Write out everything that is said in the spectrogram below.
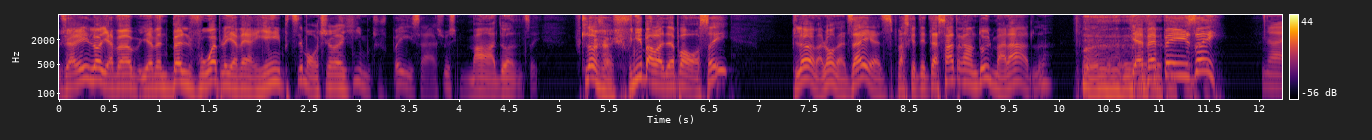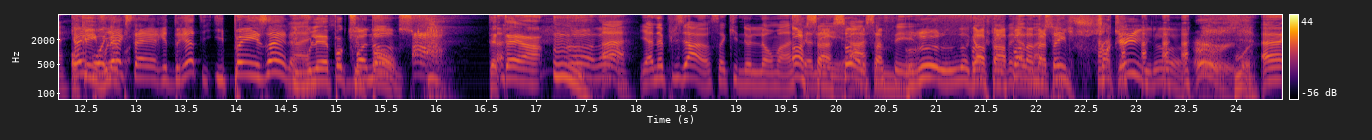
j'arrive, là, il y avait un- il y avait une belle voie, puis là, il n'y avait rien. Puis, tu sais, mon Cherokee, moi, je paye ça à la Suisse, il m'en donne, tu sais. Puis là, je, je finis par le dépasser. Puis là, ma blonde, elle dit, Hey, elle dit, parce que t'étais à 132, le malade, là. il avait pesé. Ouais. Quand OK, il voyait voulait que c'était drette, il pesait, là. Il voulait pas que tu le Bonhomme. passes. Ah! T'étais en hum. Ah, il y en a plusieurs, ça, qui nous l'ont mentionné. Ah, ça, ça, Ah, ça, me c'est- brûle. Là. ça, je t'en parle le vraiment matin, puis je suis choqué. Là. Euh,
